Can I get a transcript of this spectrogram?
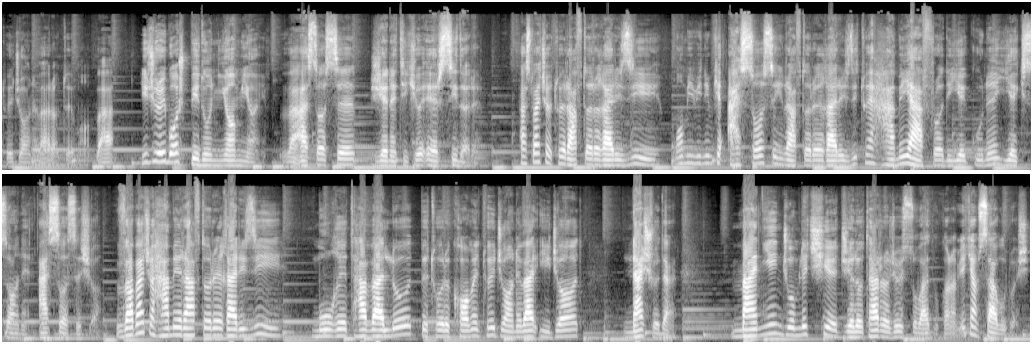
توی جانوران توی ما. و یه جورایی باش به دنیا میایم و اساس ژنتیکی و ارسی داره. پس بچه توی رفتار غریزی ما می‌بینیم که اساس این رفتار غریزی توی همه افراد یک گونه یکسانه اساسشا. و بچه همه رفتار غریزی موقع تولد به طور کامل توی جانور ایجاد نشدن. معنی این جمله چیه؟ جلوتر راجعش صحبت می‌کنم یکم صبور باشید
